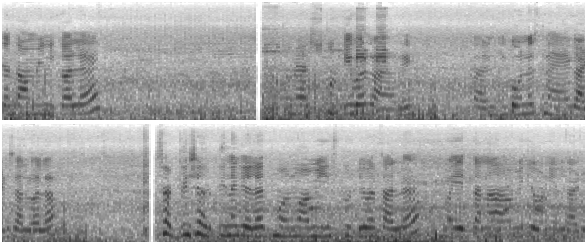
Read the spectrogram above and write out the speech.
आता आम्ही आज स्कूटीवर जाणार आहे. कारण की कोणच नाही आहे गाडी चालवायला. सगळी शर्तीने गेल्यात म्हणून आम्ही स्कूटीवर चाललोय. मग येताना आम्ही घेऊन येईल गाडी.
